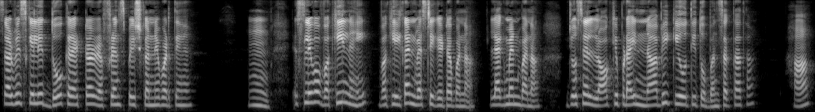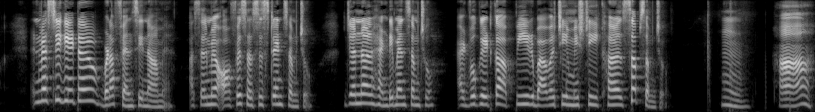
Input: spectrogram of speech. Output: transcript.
सर्विस के लिए दो करेक्टर रेफरेंस पेश करने पड़ते हैं। हम्म, इसलिए वो वकील नहीं वकील का इन्वेस्टिगेटर बना लेगमैन बना जो उसने लॉ की पढ़ाई ना भी की होती तो बन सकता था। हाँ इन्वेस्टिगेटर बड़ा फैंसी नाम है। असल में ऑफ़िस असिस्टेंट समझो जनरल हैंडीमैन समझो एडवोकेट का पीर बावची मिश्री खर सब समझो। हम्म हाँ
